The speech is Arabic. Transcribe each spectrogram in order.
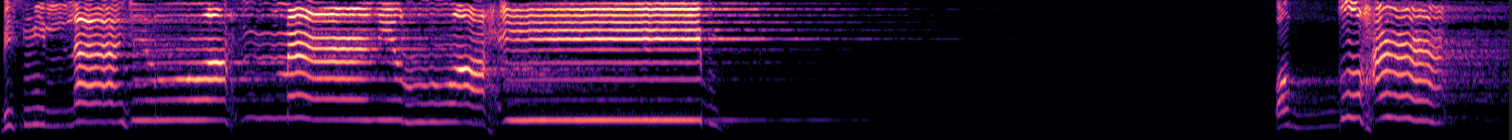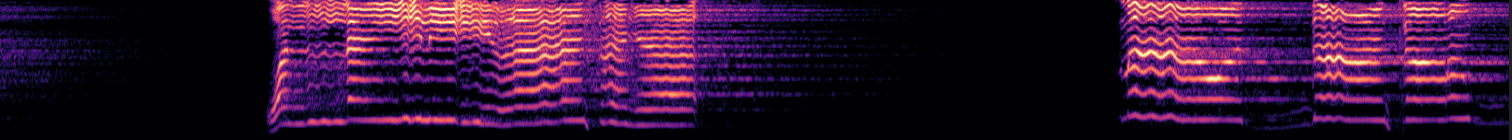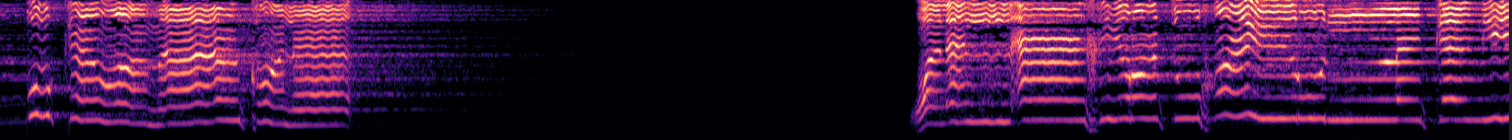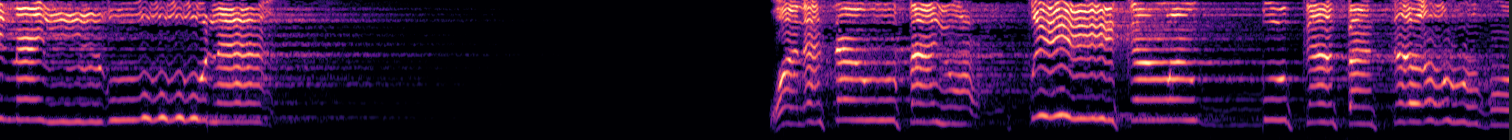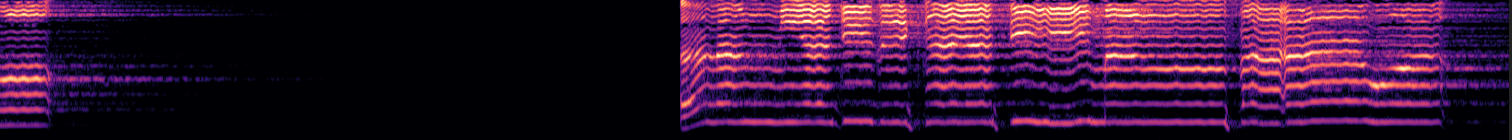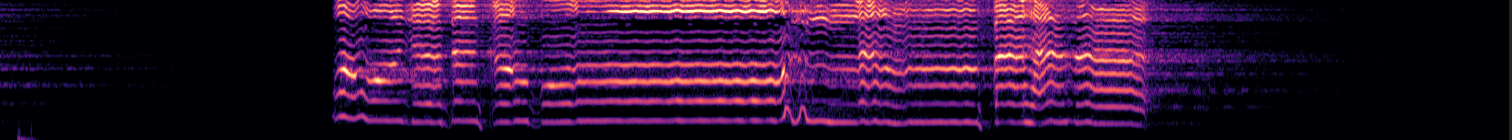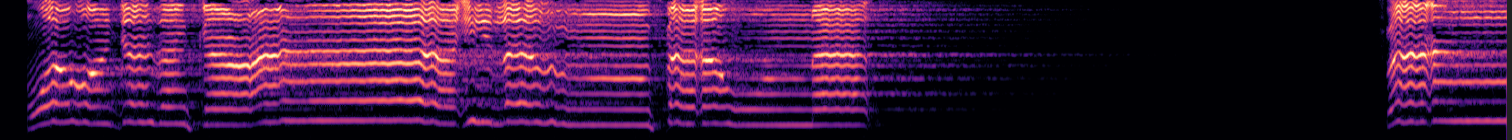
بسم الله الرحمن الرحيم. والضحى والليل وَلَلْآخِرَةُ خَيْرٌ لَّكَ مِنَ الْأُولَىٰ. وَلَسَوْفَ يُعْطِيكَ رَبُّكَ فَتَرْضَىٰ. أَلَمْ وَوَجَدَكَ فَأَمَّا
